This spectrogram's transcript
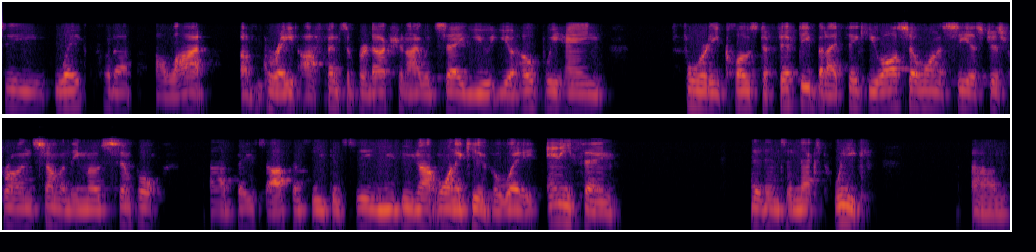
see Wake put up a lot of great offensive production. I would say you you hope we hang 40, close to 50, but I think you also want to see us just run some of the most simple uh, base offense that you can see. You do not want to give away anything into next week. Um,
